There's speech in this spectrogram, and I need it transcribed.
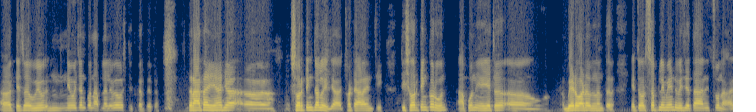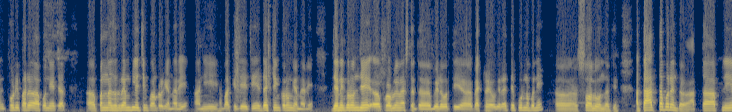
त्याचं नियोजन पण आपल्याला व्यवस्थित करता येतं. तर आता ह्या ज्या शॉर्टिंग चालू आहे ज्या छोट्या आळ्यांची ती शॉर्टिंग करून आपण याचं बेड वाढवल्यानंतर याच्यावर सप्लिमेंट विजेता आणि चुना आणि थोडीफार आपण याच्यात पन्नास ग्रॅम ब्लिचिंग पावडर घेणार आहे आणि बाकीचे याची डस्टिंग करून घेणार आहे. जेणेकरून जे प्रॉब्लेम असतात बेडवरती बॅक्टेरिया वगैरे ते पूर्णपणे सॉल्व्ह होऊन जातील. आता आतापर्यंत आता आपली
